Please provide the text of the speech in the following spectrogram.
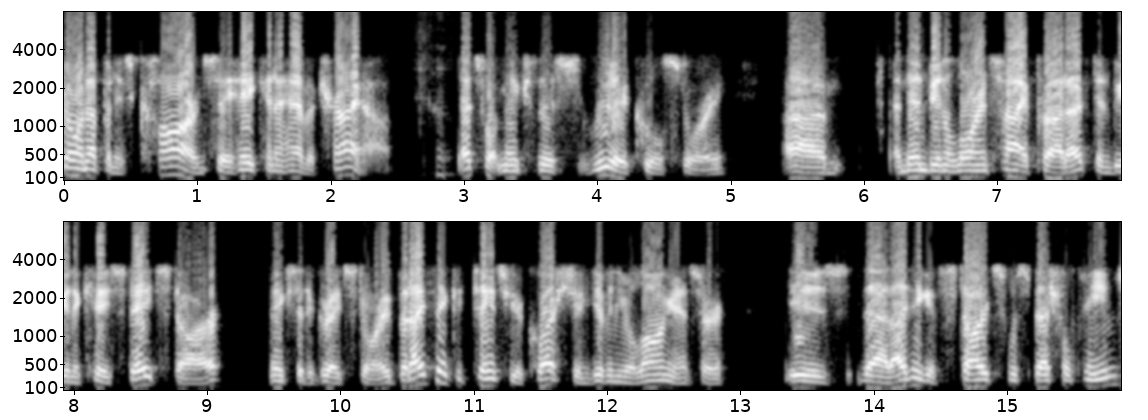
showing up in his car and say hey can i have a tryout? That's what makes this really a cool story. Um, and then being a lawrence high product and being a k-state star makes it a great story. But i think to answer your question giving you a long answer is that i think it starts with special teams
